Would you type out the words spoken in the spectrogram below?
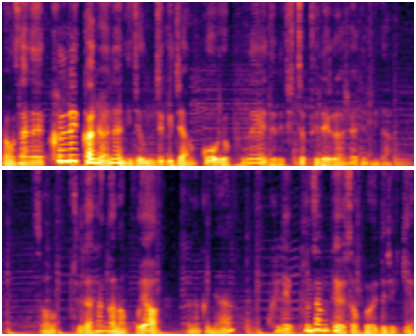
영상을 클릭하면은 이제 움직이지 않고 요 플레이드를 직접 드래그를 하셔야 됩니다. 그래서 둘 다 상관없고요. 저는 그냥 클릭 푼 상태에서 보여드릴게요.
